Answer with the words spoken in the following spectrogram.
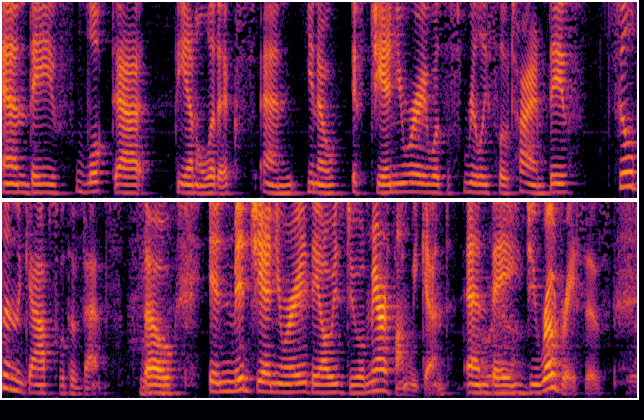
and they've looked at the analytics and, you know, if January was a really slow time, they've filled in the gaps with events. So in mid January, they always do a marathon weekend and Oh, they yeah. do road races. Yeah.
